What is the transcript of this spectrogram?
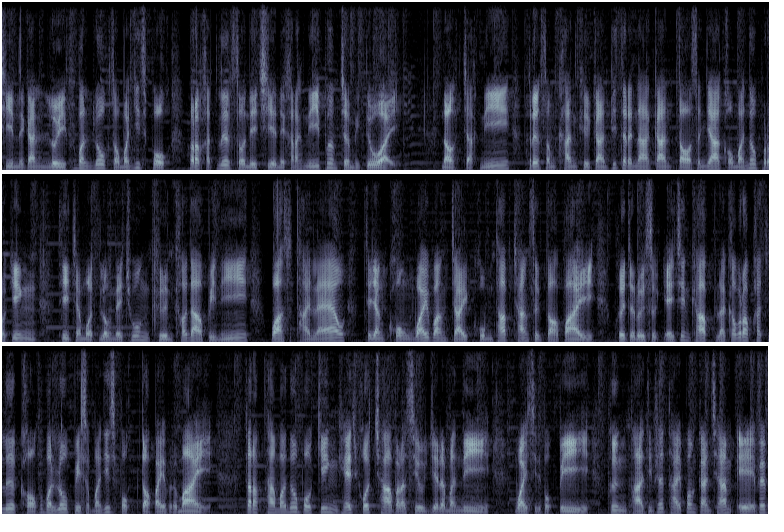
ทีมในการลุยฟุตบอลโลก 2026 รอบคัดเลือกโซนเอเชียในครั้งนี้เพิ่มเติมอีกด้วย นอกจากนี้เรื่องสำคัญคือการพิจารณาการต่อสัญญาของมาโนโปรกิงที่จะหมดลงในช่วงคืนเข้าดาวปีนี้ ว่าสุดท้ายแล้วจะยังคงไว้วางใจคุมทัพช้างศึกต่อไป เพื่อจะลุยศึกเอเชียนคัพและก็รอบคัดเลือกของฟุตบอลโลกปี 2026 ต่อไปหรือไม่ สำหรับทางมาโนโปกิ้งเฮดโค้ชชาวบราซิลเยอรมนีวัย 46 ปีพิ่งพาทีมชาติไทยป้องกันแชมป์ AFF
